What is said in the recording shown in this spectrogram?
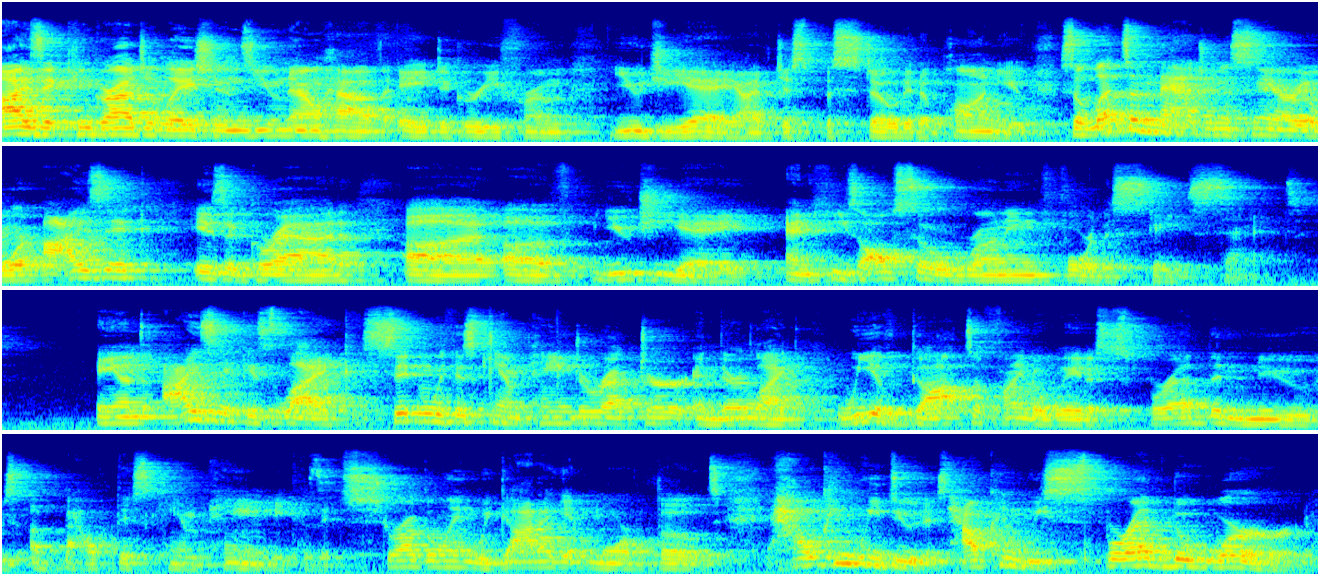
Isaac, congratulations, you now have a degree from UGA. I've just bestowed it upon you. So, let's imagine a scenario where Isaac is a grad uh, of UGA and he's also running for the state senate. And Isaac is like sitting with his campaign director, and they're like, We have got to find a way to spread the news about this campaign because it's struggling. We got to get more votes. How can we do this? How can we spread the word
